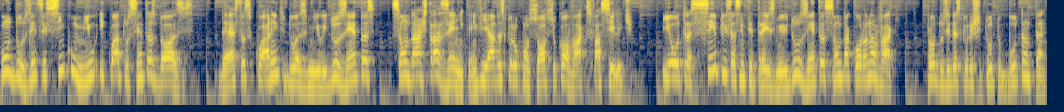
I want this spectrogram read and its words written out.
com 205.400 doses. Destas, 42.200 são da AstraZeneca, enviadas pelo consórcio COVAX Facility, e outras 163.200 são da Coronavac, produzidas pelo Instituto Butantan.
